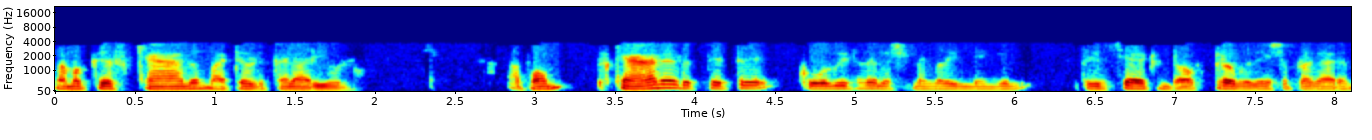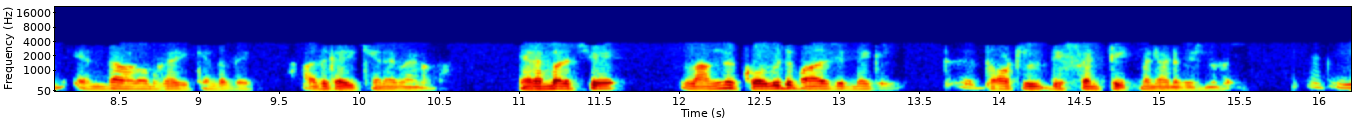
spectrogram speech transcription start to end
നമുക്ക് സ്കാനും മറ്റും എടുത്താലേ അറിയുള്ളൂ. അപ്പം സ്കാൻ എടുത്തിട്ട് കോവിഡിന്റെ ലക്ഷണങ്ങൾ ഇല്ലെങ്കിൽ തീർച്ചയായിട്ടും ഡോക്ടർ ഉപദേശപ്രകാരം എന്താണോ കഴിക്കേണ്ടത് അത് കഴിക്കാനേ വേണം. നേരം മറിച്ച് ലങ് കോവിഡ് ബാധിച്ചിട്ടുണ്ടെങ്കിൽ ടോട്ടൽ ഡിഫറെന്റ് ട്രീറ്റ്മെന്റ് ആണ് വരുന്നത്. ഈ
